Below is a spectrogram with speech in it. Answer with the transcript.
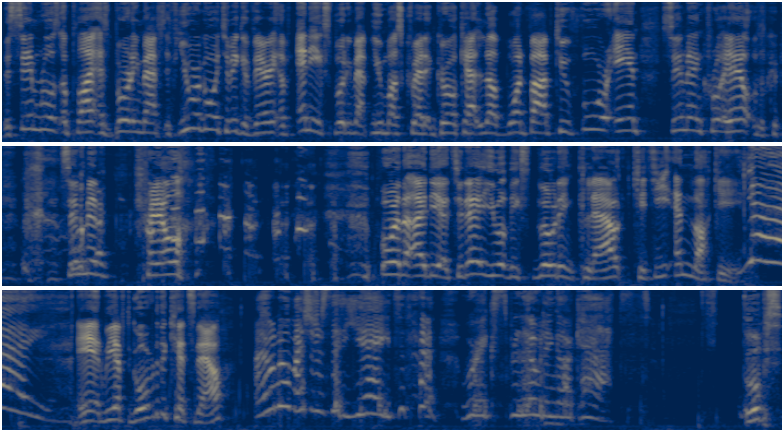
The same rules apply as burning maps. If you are going to make a variant of any exploding map, you must credit GirlCatLove1524 and Cinnamon Crayola. Cinnamon Crayola. For the idea. Today, you will be exploding Cloud, Kitty, and Lucky. Yay! And we have to go over to the kits now. I don't know if I should have said yay to that. We're exploding our cats. Oops,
